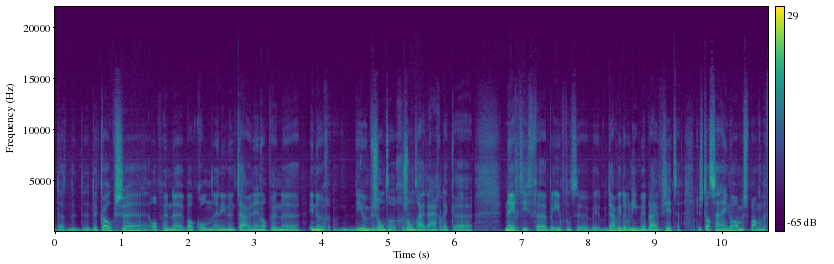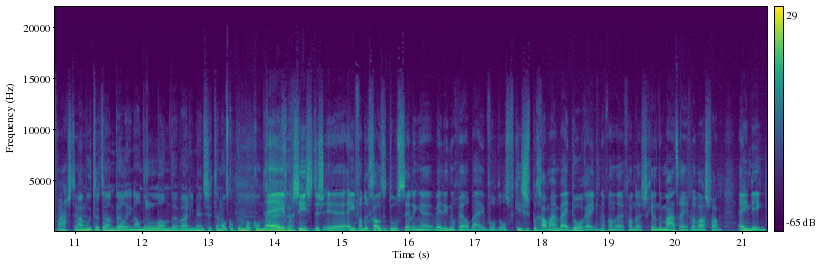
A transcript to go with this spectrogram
de, de, de kooks op hun balkon en in hun tuin en op hun, in hun die hun gezond, gezondheid eigenlijk negatief beïnvloedt. Daar willen we niet mee blijven zitten. Dus dat zijn enorme spannende vraagstukken. Maar moet het dan wel in andere landen waar die mensen het dan ook op hun balkon Nee, krijgen? precies. Dus een van de grote doelstellingen, weet ik nog wel, bij bijvoorbeeld ons verkiezingsprogramma en bij het doorrekenen van de, van de verschillende maatregelen was van één ding.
